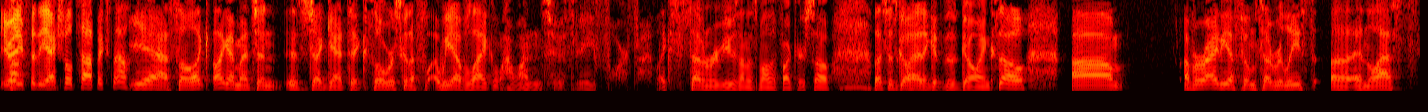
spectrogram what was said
You ready for the actual topics now? Yeah, so like like I mentioned, it's gigantic. So we're just gonna we have like one, two, three, four, five, like seven reviews on this motherfucker. So let's just go ahead and get this going. So, um, a variety of films have released uh, in the last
